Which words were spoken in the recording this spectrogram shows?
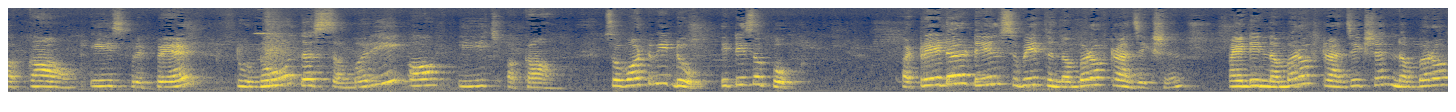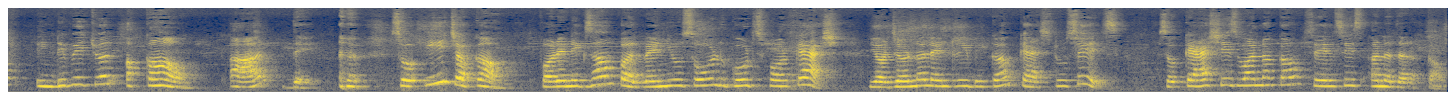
account is prepared to know the summary of each account. So what we do, it is a book. A trader deals with number of transactions and in number of transaction, number of individual account are there. so each account, for an example, when you sold goods for cash, your journal entry become cash to sales. So cash is one account, sales is another account.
